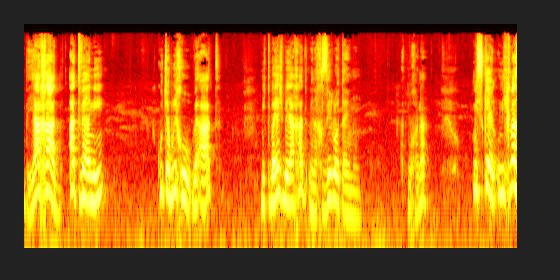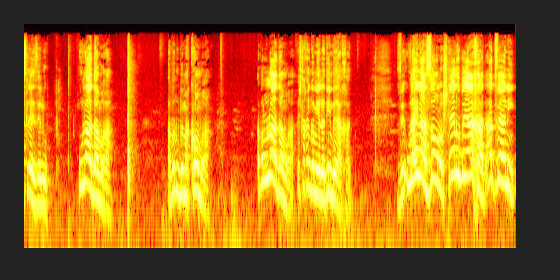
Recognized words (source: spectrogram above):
ביחד, את ואני, קודשא בריחו ואת, נתבייש ביחד ונחזיר לו את האמון. את מוכנה? מסכן, הוא נכנס לאיזה לופ. הוא לא אדם רע, אבל הוא במקום רע. אבל הוא לא אדם רע, יש לכם גם ילדים ביחד. ואולי נעזור לו, שנינו ביחד, את ואני.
